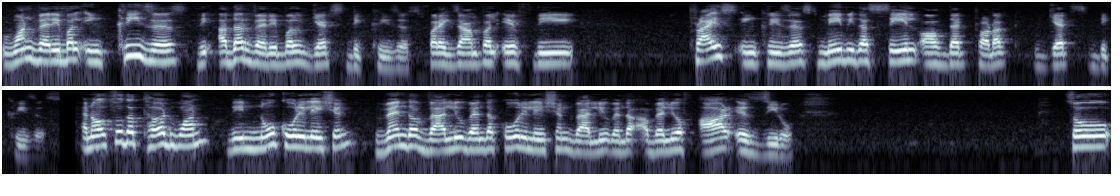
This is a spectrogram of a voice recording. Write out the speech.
one variable increases, the other variable gets decreases. For example, if the price increases, maybe the sale of that product gets decreases. And also the third one, the no correlation when the value, when the correlation value, when the value of R is zero. So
